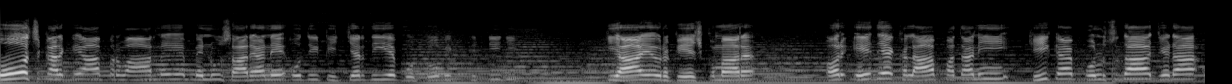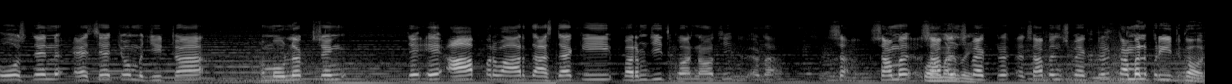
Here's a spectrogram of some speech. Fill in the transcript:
ਉਸ ਕਰਕੇ ਆ ਪਰਿਵਾਰ ਨੇ ਮੈਨੂੰ ਸਾਰਿਆਂ ਨੇ ਉਹਦੀ ਟੀਚਰ ਦੀ ਇਹ ਫੋਟੋ ਵੀ ਦਿੱਤੀ ਜੀ, ਕਿ ਆ ਇਹ ਰਕੇਸ਼ ਕੁਮਾਰ ਹੈ, ਔਰ ਇਹਦੇ ਖਿਲਾਫ ਪਤਾ ਨਹੀਂ ਠੀਕ ਹੈ ਪੁਲਿਸ ਦਾ ਜਿਹੜਾ ਉਸ ਦਿਨ ਐਸਐਚਓ ਮਜੀਠਾ ਅਮੋਲਕ ਸਿੰਘ ਤੇ ਇਹ ਆਪ ਪਰਿਵਾਰ ਦੱਸਦਾ ਕਿ ਪਰਮਜੀਤ ਕੌਰ ਨਾਂ ਸੀ ਉਹਦਾ? ਸਮ sub. Inspector sub inspector Kamalpreet Kaur.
